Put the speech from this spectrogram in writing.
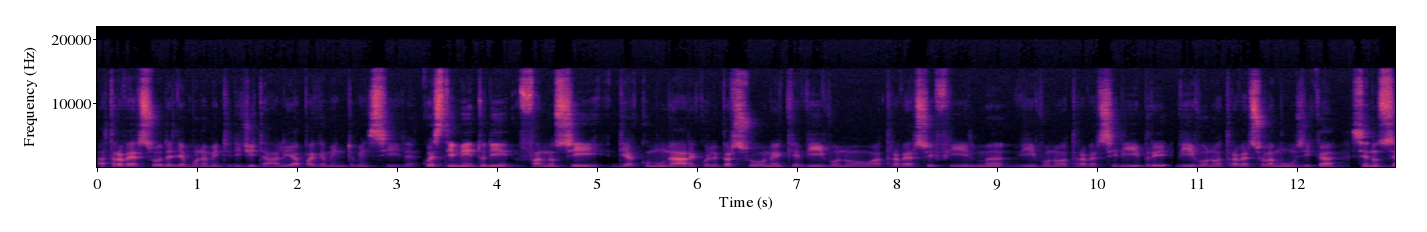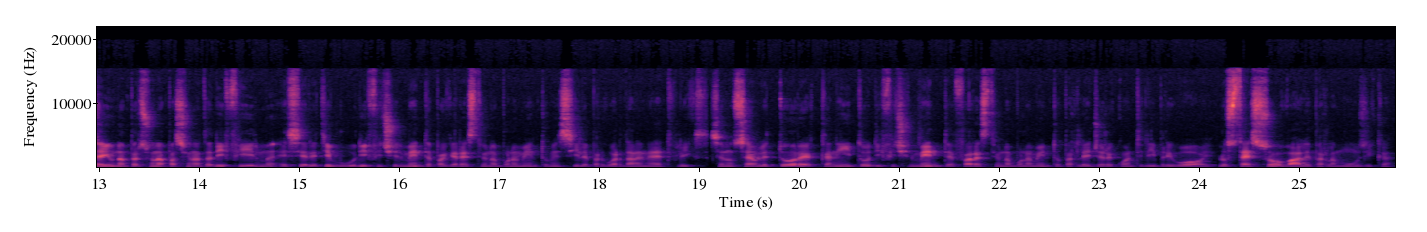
attraverso degli abbonamenti digitali a pagamento mensile. Questi metodi fanno sì di accomunare quelle persone che vivono attraverso i film, vivono attraverso i libri, vivono attraverso la musica. Se non sei una persona appassionata di film e serie tv, difficilmente pagheresti un abbonamento mensile per guardare Netflix. Se non sei un lettore accanito, difficilmente faresti un abbonamento per leggere quanti libri vuoi. Lo stesso vale per la musica.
